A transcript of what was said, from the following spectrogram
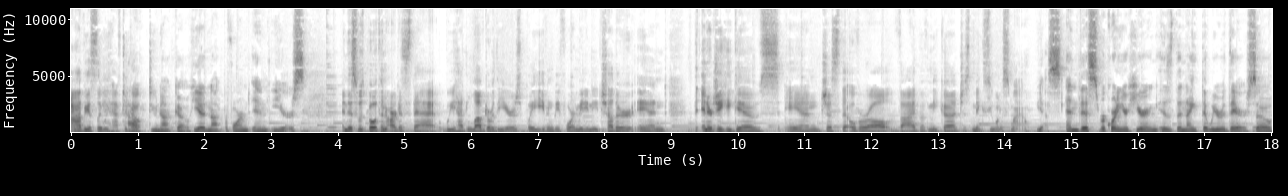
obviously, we have to How go. do not go? He had not performed in years. And this was both an artist that we had loved over the years, way even before meeting each other. And the energy he gives and just the overall vibe of Mika just makes you want to smile. Yes, and this recording you're hearing is the night that we were there. So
